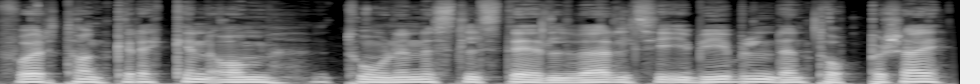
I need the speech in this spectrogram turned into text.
for tankerekken om tornenes tilstedeværelse i Bibelen, den topper seg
